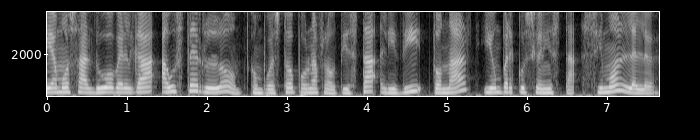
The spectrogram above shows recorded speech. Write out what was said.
Oíamos al dúo belga Austerlo, compuesto por una flautista Lydie Tonard y un percusionista Simon Leleu.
